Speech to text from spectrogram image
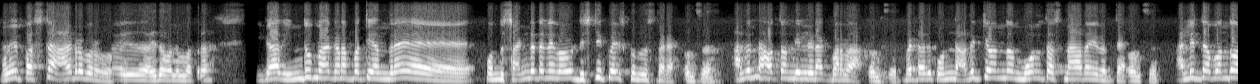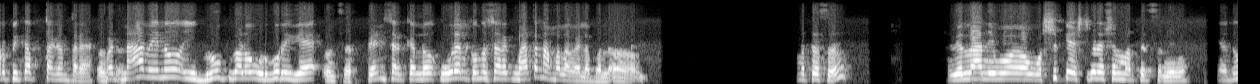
ನಮಗೆ ಫಸ್ಟ್ ಆರ್ಡರ್ ಬರ್ಬೇಕು. ಇದಾವ ನಿಮ್ಮ ಹತ್ರ? ಈಗ ಅದು ಹಿಂದೂ ಮಹಾಗಣಪತಿ ಅಂದ್ರೆ ಒಂದು ಸಂಘಟನೆಗಳು ಡಿಸ್ಟಿಕ್ ವೈಸ್ ಕುಂದಿಸ್ತಾರೆ ಅದನ್ನ ನಾವು ತಂದು ಇಲ್ಲಿ ಇಡಕ್ ಬರಲ್ಲ. ಬಟ್ ಅದಕ್ಕೆ ಒಂದು ಅದಕ್ಕೆ ಒಂದು ಮೂಲತಃ ಸ್ನಾನ ಇರುತ್ತೆ. ಅಲ್ಲಿಂದ ಅಲ್ಲಿದ್ದ ಬಂದು ಅವ್ರು ಪಿಕಪ್ ತಗೊಂತಾರೆ. ಬಟ್ ನಾವೇನು ಈ ಗ್ರೂಪ್ಗಳು ಹುಡುಗರಿಗೆ ಹ್ಞೂ ಸರ್. ಫ್ರೆಂಡ್ ಸರ್ಕಲ್ ಊರಲ್ಲಿ ಕುಂದಿಸೋಕ್ ಮಾತ್ರ ನಮ್ಮಲ್ಲಿ ಅವೈಲಬಲ್ ಮತ್ತೆ ಸರ್? ಇವೆಲ್ಲ ನೀವು ವರ್ಷಕ್ಕೆ ಎಷ್ಟು ಗಣೇಶನ್ ಮಾಡ್ತೀರಿ ಸರ್ ನೀವು? ಅದು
